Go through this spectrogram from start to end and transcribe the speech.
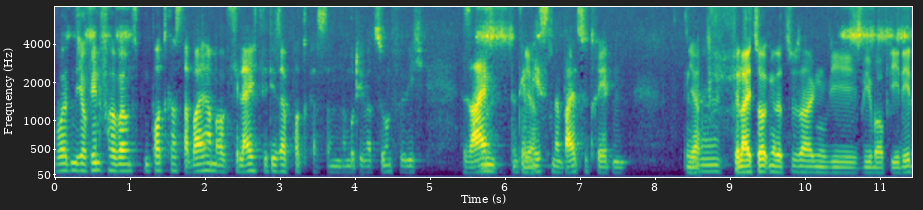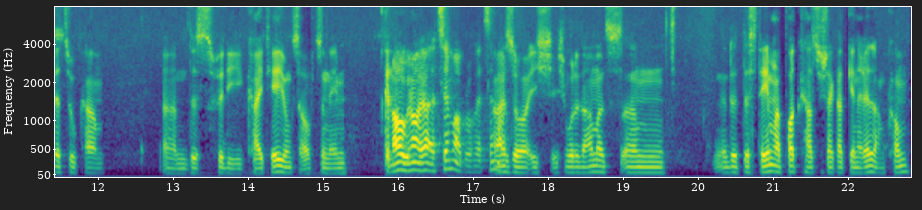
wir wollten dich auf jeden Fall bei uns im Podcast dabei haben, aber vielleicht wird dieser Podcast dann eine Motivation für dich sein, dem Ja. nächsten dann beizutreten. Ja, Mhm. vielleicht sollten wir dazu sagen, wie, wie überhaupt die Idee dazu kam, ähm, das für die KIT-Jungs aufzunehmen. Genau, genau, ja, erzähl mal, Bro, erzähl mal. Also ich, ich wurde damals, ähm, das Thema Podcast ist ja gerade generell am Kommen.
